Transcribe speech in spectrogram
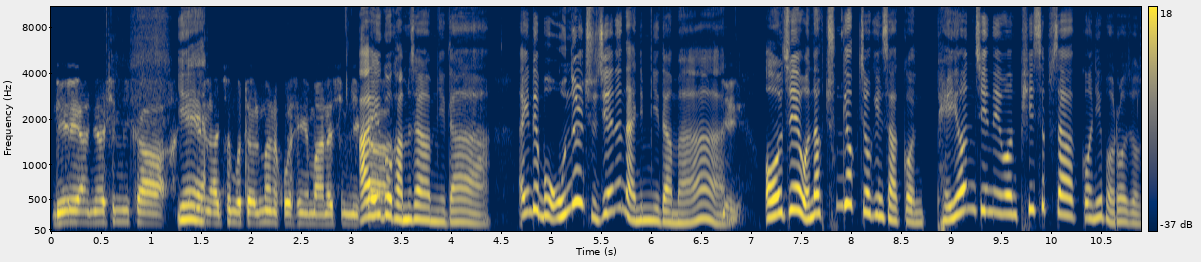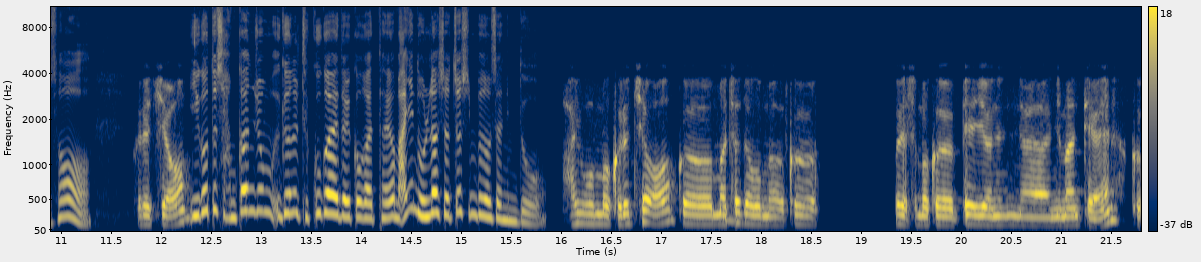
네, 안녕하십니까. 예. 아침부터 얼마나 고생이 많으십니까. 아이고 감사합니다. 아 근데 뭐 오늘 주제는 아닙니다만 예, 어제 워낙 충격적인 사건 배현진 의원 피습 사건이 벌어져서 그렇죠. 이것도 잠깐 좀 의견을 듣고 가야 될 것 같아요. 많이 놀라셨죠, 신 변호사님도. 아이고, 뭐, 그렇죠. 그, 뭐, 저도 뭐, 그, 그래서 뭐, 그, 배 의원님한테 그,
